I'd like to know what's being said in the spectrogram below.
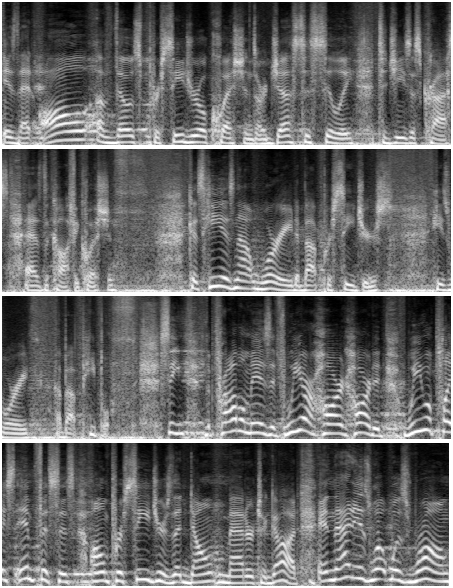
is that all of those procedural questions are just as silly to Jesus Christ as the coffee question. Because he is not worried about procedures, he's worried about people. See, the problem is if we are hard hearted, we will place emphasis on procedures that don't matter to God. And that is what was wrong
